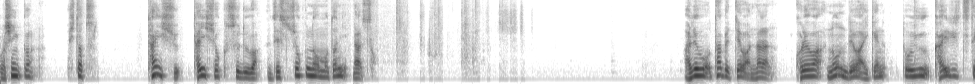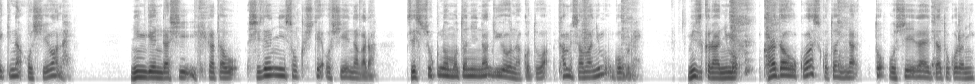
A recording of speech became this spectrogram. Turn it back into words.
ご神君一つ大衆退職するは絶食のもとになるぞ。あれを食べてはならぬ。これは飲んではいけぬ。という戒律的な教えはない。人間らしい生き方を自然に即して教えながら絶食のもとになるようなことは神様にもご無礼。自らにも体を壊すことになると教えられたところに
